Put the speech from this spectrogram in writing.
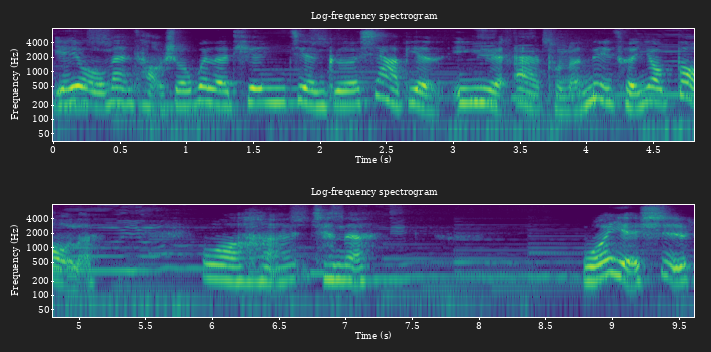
也有蔓草说：“为了天剑哥下变音乐 app 了，内存要爆了。”哇，真的，我也是，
